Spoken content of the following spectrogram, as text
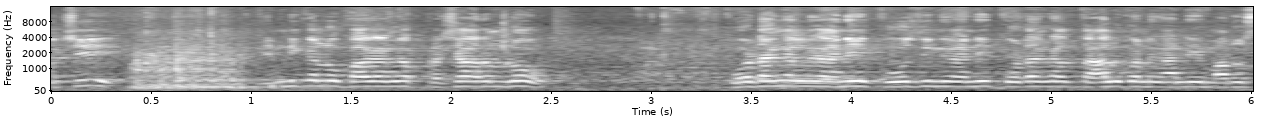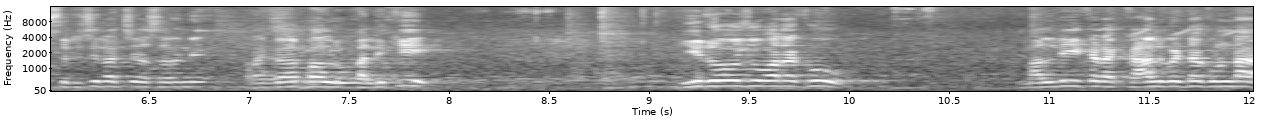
వచ్చి ఎన్నికల్లో భాగంగా ప్రచారంలో కోడంగల్ కానీ కోజిన్ కానీ కోడంగల్ తాలూకాలు కానీ మరో సిరిసిల చేస్తారని ప్రగల్భాలు పలికి ఈరోజు వరకు మళ్ళీ ఇక్కడ కాలు పెట్టకుండా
